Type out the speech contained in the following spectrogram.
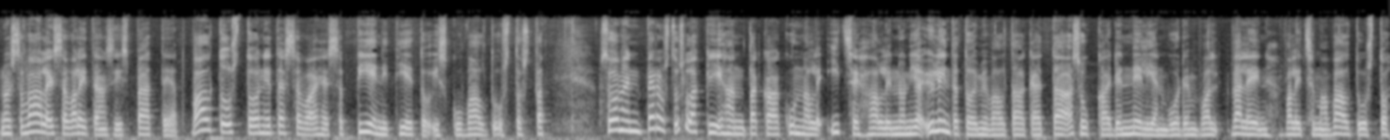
Noissa vaaleissa valitaan siis päättäjät valtuustoon ja tässä vaiheessa pieni tietoisku valtuustosta. Suomen perustuslakihan takaa kunnalle itsehallinnon ja ylintä toimivaltaa käyttää asukkaiden neljän vuoden välein valitsema valtuusto,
